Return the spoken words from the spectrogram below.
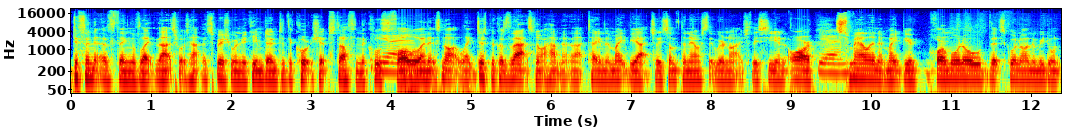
definitive thing of like that's what's happening. Especially when we came down to the courtship stuff and the close Yeah. follow, and it's not like just because that's not happening at that time, there might be actually something else that we're not actually seeing or Yeah. smelling. It might be a hormonal that's going on, and we don't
